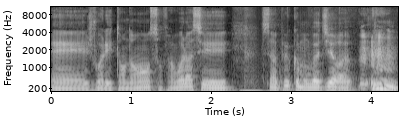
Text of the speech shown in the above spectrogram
et je vois les tendances. Enfin voilà, c'est un peu comme on va dire, euh, tu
